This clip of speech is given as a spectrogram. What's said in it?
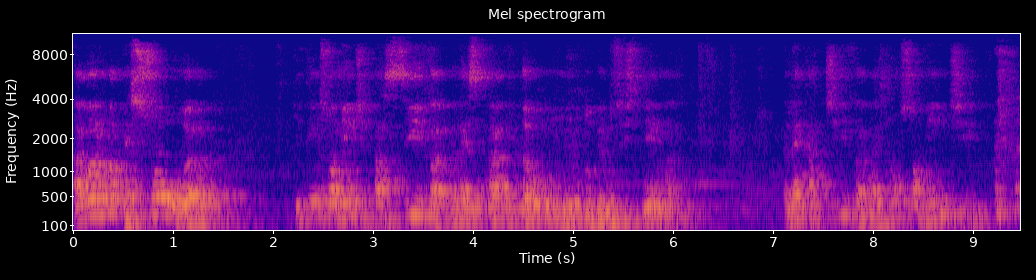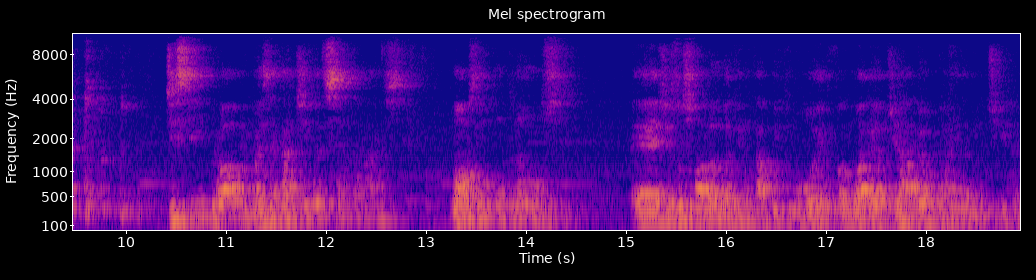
Agora, uma pessoa que tem sua mente passiva pela escravidão do mundo, pelo sistema, ela é cativa, mas não somente de si próprio, mas é cativa de Satanás. Nós encontramos é, Jesus falando aqui no capítulo 8, falando, olha, o diabo é o pai da mentira.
